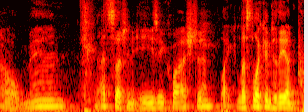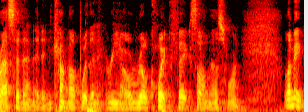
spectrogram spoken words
Oh man, that's such an easy question. Like, let's look into the unprecedented and come up with an you know a real quick fix on this one. Let me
